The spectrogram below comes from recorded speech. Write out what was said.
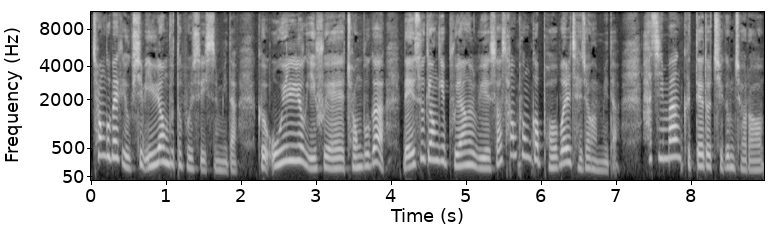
1961년부터 볼 수 있습니다. 그 5.16 이후에 정부가 내수 경기 부양을 위해서 상품권 법을 제정합니다. 하지만 그때도 지금처럼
